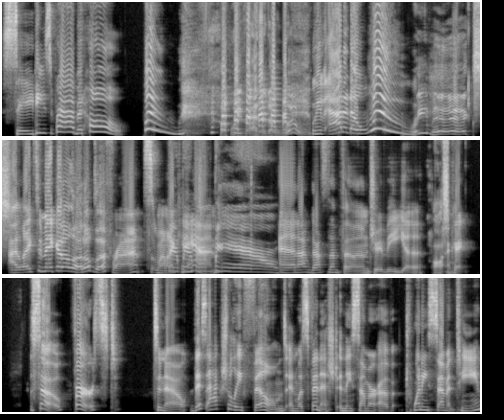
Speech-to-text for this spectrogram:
Sadie's rabbit hole. Woo! We've added a woo We've added a woo. remix. I like to make it a little different when I can. And I've got some fun trivia. Awesome. Okay. So, first to know, this actually filmed and was finished in the summer of 2017.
